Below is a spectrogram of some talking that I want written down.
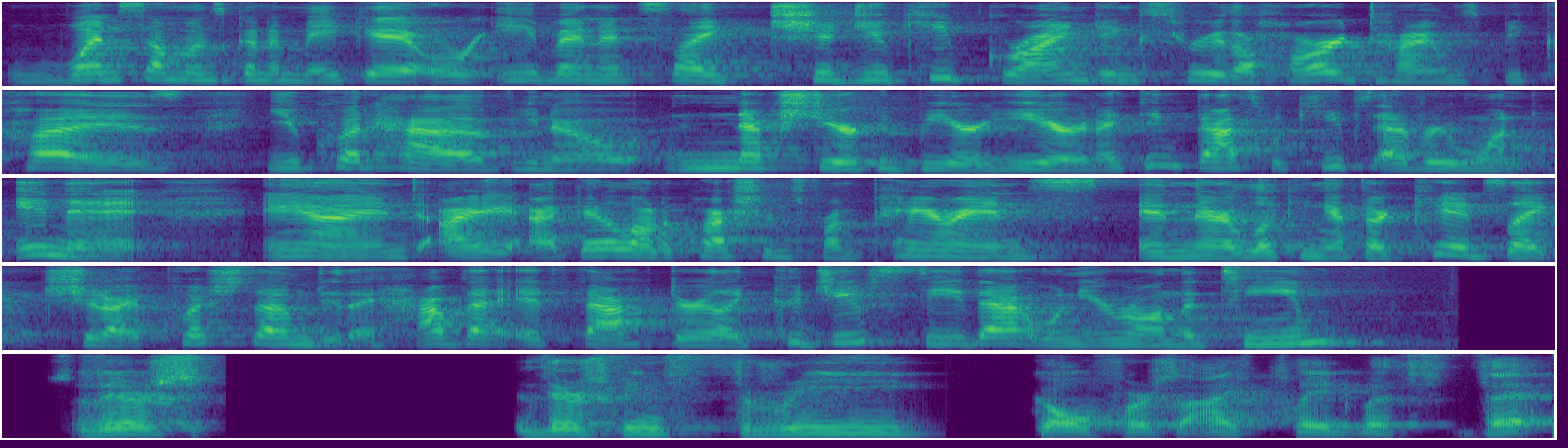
when someone's going to make it or even it's like should you keep grinding through the hard times? Because you could have you know next year could be your year and i think that's what keeps everyone in it. And I, I get a lot of questions from parents and they're looking at their kids like should i push them? Do they have that it factor? Like could you see that when you're on the team? So there's there's been three golfers i've played with that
